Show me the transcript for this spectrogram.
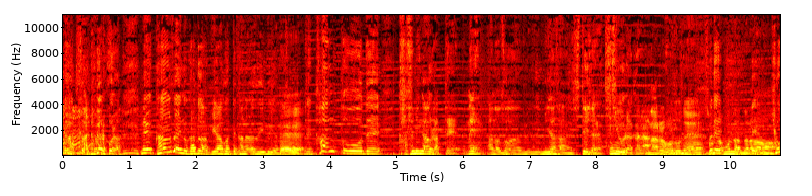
ります。だからほら、ね、関西の方は琵琶湖って必ず行くじゃないです。か、で関東で霞ヶ浦ってねあの皆さん知ってるじゃない土浦から、なるほどねそんなもんなんだな京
